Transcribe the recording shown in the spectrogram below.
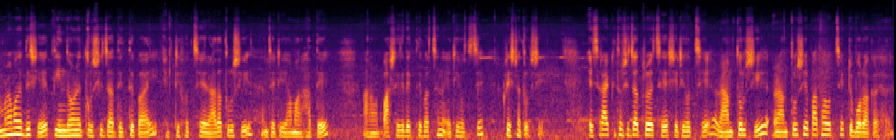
আমরা আমাদের দেশে তিন ধরনের তুলসী জাত দেখতে পাই। একটি হচ্ছে রাধা তুলসী, যেটি আমার হাতে। আর আমার পাশে যে দেখতে পাচ্ছেন, এটি হচ্ছে কৃষ্ণ তুলসী। এছাড়া একটি তুলসী জাত রয়েছে, সেটি হচ্ছে রাম তুলসী। রাম তুলসীর পাতা হচ্ছে একটু বড় আকারের হয়।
